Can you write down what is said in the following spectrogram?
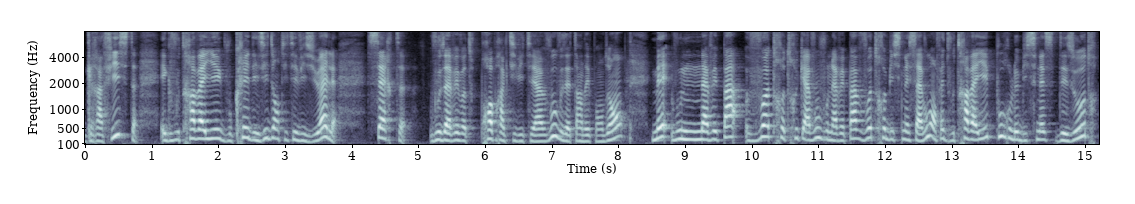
graphiste et que vous travaillez, que vous créez des identités visuelles, certes, vous avez votre propre activité à vous, vous êtes indépendant, mais vous n'avez pas votre truc à vous, vous n'avez pas votre business à vous. En fait, vous travaillez pour le business des autres,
